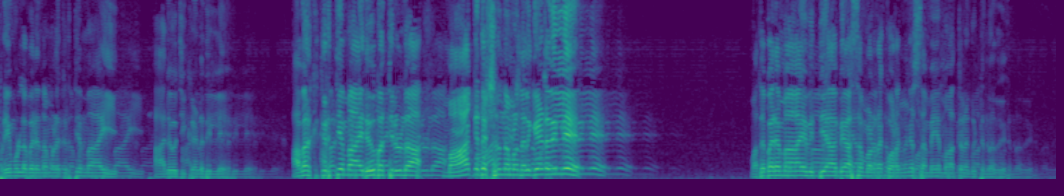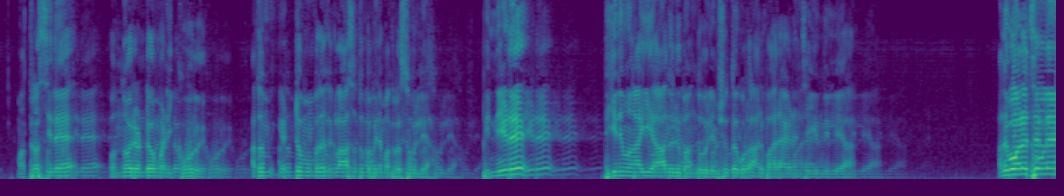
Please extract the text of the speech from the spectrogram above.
പ്രിയമുള്ളവരെ നമ്മൾ കൃത്യമായി ആലോചിക്കേണ്ടതില്ലേ? അവർക്ക് കൃത്യമായ രൂപത്തിലുള്ള മാർഗദർശനം നമ്മൾ നൽകേണ്ടതില്ലേ? മതപരമായ വിദ്യാഭ്യാസം വളരെ കുറഞ്ഞ സമയം മാത്രമാണ് കിട്ടുന്നത്. മദ്രസിലെ ഒന്നോ രണ്ടോ മണിക്കൂർ. അതും എട്ടും ഒമ്പതൊക്കെ ക്ലാസ് എത്തുമ്പോ പിന്നെ മദ്രസൂല്ല പിന്നീട് ദീനുമായി യാതൊരു ബന്ധവുമില്ല. വിശുദ്ധ ഖുർആൻ പാരായണം ചെയ്യുന്നില്ല. അതുപോലെ തന്നെ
